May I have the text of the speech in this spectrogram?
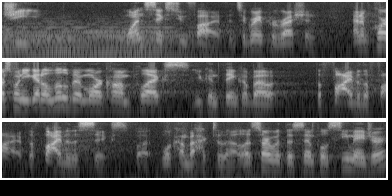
G. 1625. It's a great progression. And of course, when you get a little bit more complex, you can think about the five of the five, the five of the six, but we'll come back to that. Let's start with the simple C major.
